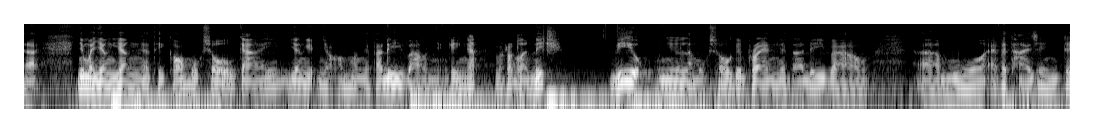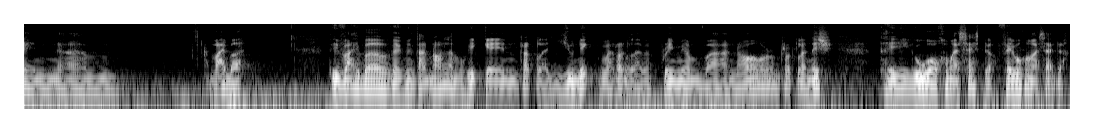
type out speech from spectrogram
Đấy. nhưng mà dần dần thì có một số cái doanh nghiệp nhỏ mà người ta đi vào những cái ngách mà rất là niche. Ví dụ như là một số cái brand người ta đi vào uh, mua advertising trên um, Viber. Thì Viber về nguyên tắc nó là một cái kênh rất là unique và rất là premium và nó rất là niche. Thì Google không access được Facebook không access được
